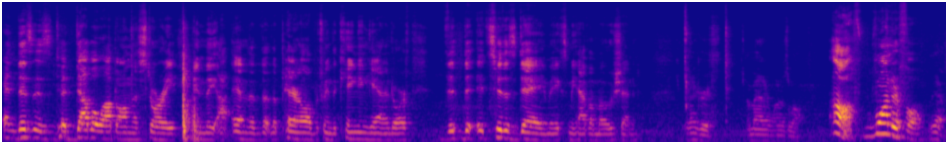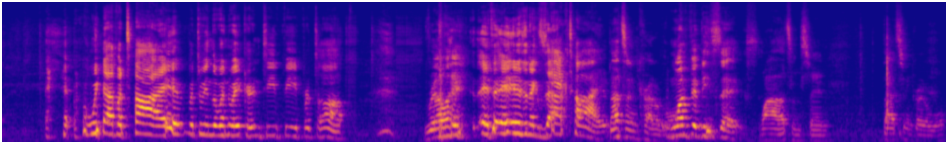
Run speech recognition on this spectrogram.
and this is to double up on the story and the uh, and the, the, the parallel between the king and Ganondorf. The, the, it to this day makes me have emotion. I agree. I'm adding one as well. Oh, wonderful! Yeah. we have a tie between the Wind Waker and TP for top. Really? It, it is an exact tie. That's incredible. 156. Wow, that's insane. That's incredible.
